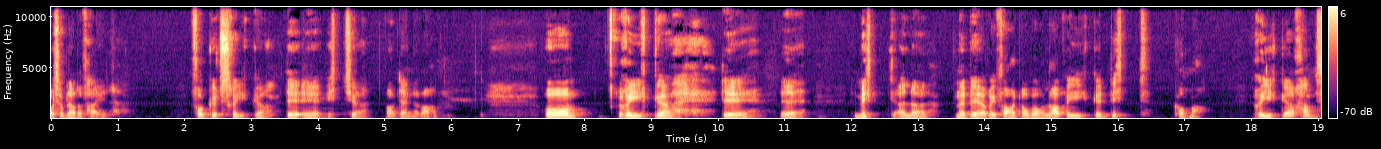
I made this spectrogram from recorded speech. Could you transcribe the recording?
Og så blir det feil. For Guds rike, det er ikke av denne verden. Og riket, det er mitt eller vi ber i Fader vår, la riket ditt komme. Riket er hans.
